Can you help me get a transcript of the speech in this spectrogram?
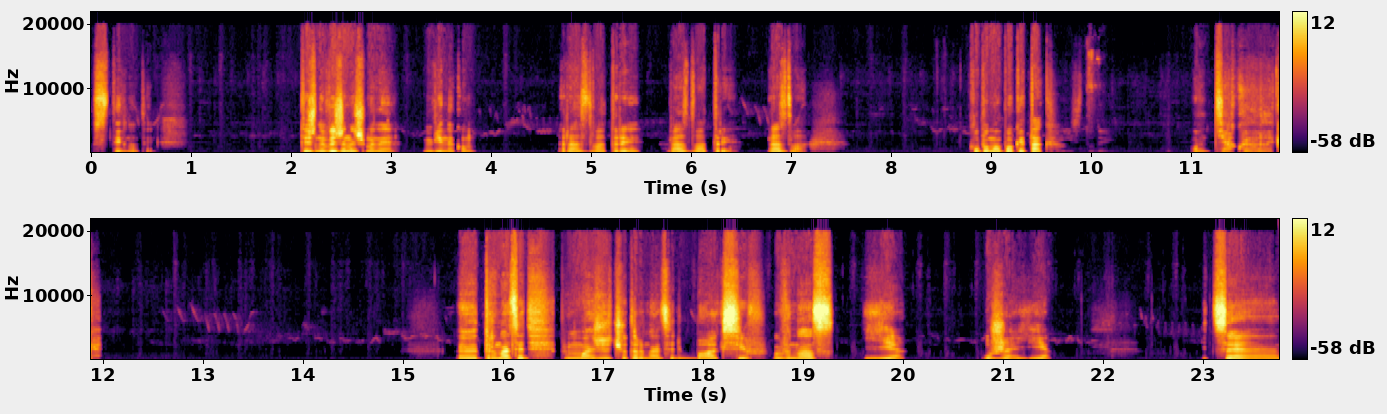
встигнути. Ти ж не виженеш мене віником? Раз, два, три, раз, два, три. Раз, два. Купимо поки так. О, дякую велике. Е, 13, майже 14 баксів в нас є. Уже є. І це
